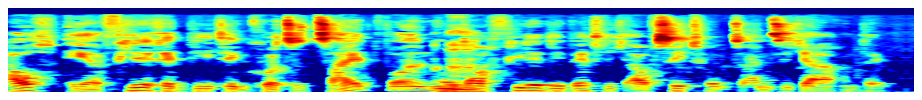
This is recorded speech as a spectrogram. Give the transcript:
auch eher viel Rendite in kurzer Zeit wollen mhm. und auch viele, die wirklich auf Sicht von 20 Jahren denken?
